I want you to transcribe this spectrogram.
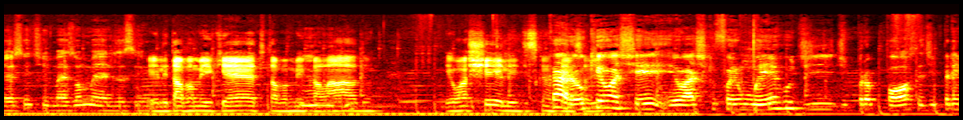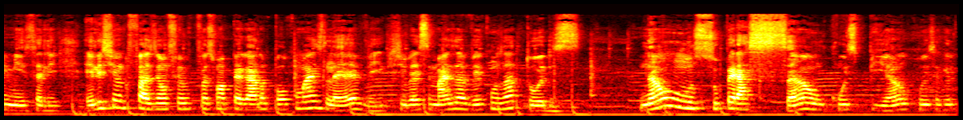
Eu senti mais ou menos, assim. Ele tava meio quieto, tava meio Uhum. calado. Eu achei ele de escanteio. Cara, o que eu achei, eu acho que foi um erro de, de proposta, de premissa ali. Eles tinham que fazer um filme que fosse uma pegada um pouco mais leve e que tivesse mais a ver com os atores. Não um super ação, com espião, com isso, aquilo.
